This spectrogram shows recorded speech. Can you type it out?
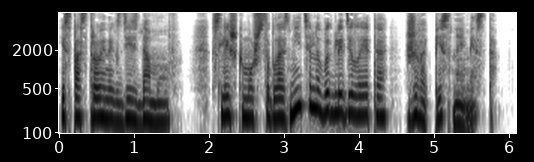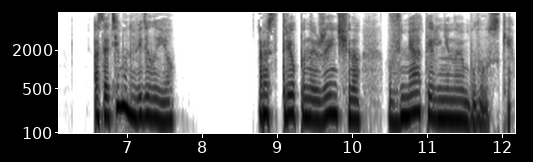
из построенных здесь домов. Слишком уж соблазнительно выглядело это живописное место. А затем он увидел ее. Растрепанную женщину в мятой льняной блузке.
